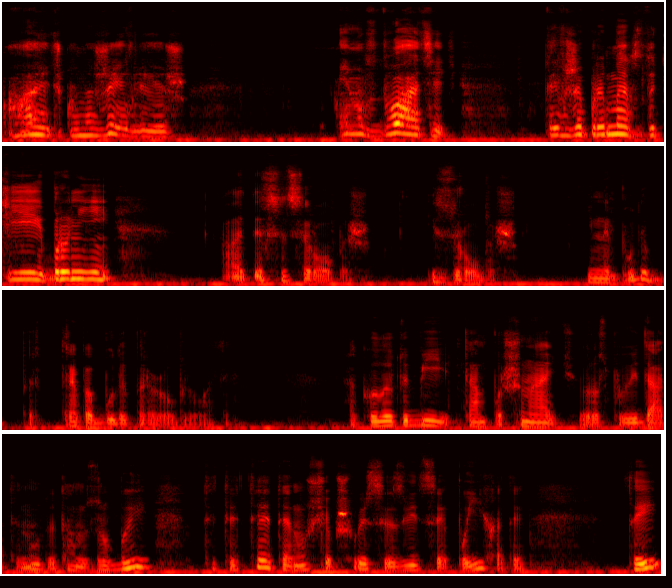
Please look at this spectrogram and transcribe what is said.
гаєчку наживлюєш. Мінус 20. Ти вже примерз до тієї броні. Але ти все це робиш і зробиш. І не буде, треба буде перероблювати. А коли тобі там починають розповідати, ну ти там зроби, ти те, те, те, ну щоб швидше звідси поїхати, ти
